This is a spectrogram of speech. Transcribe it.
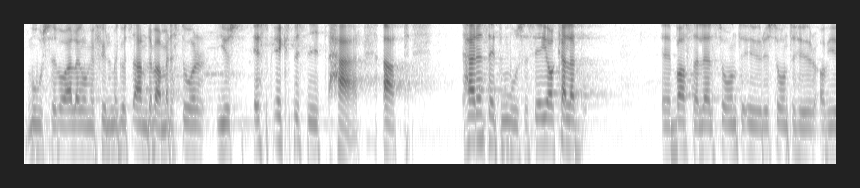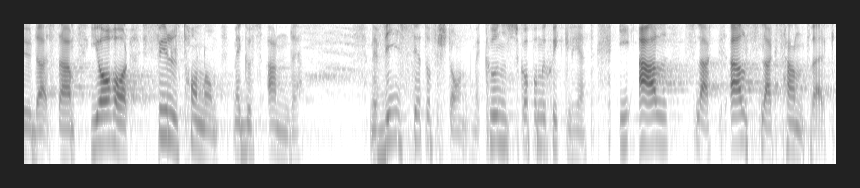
Mose var alla gånger fylld med Guds ande, men det står just explicit här att Herren säger till Mose, jag har kallat eh, Basalel, son till Uri, son till Hur av Juda stam. Jag har fyllt honom med Guds ande med vishet och förstånd, med kunskap och med skicklighet i all slags, allt slags hantverk.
